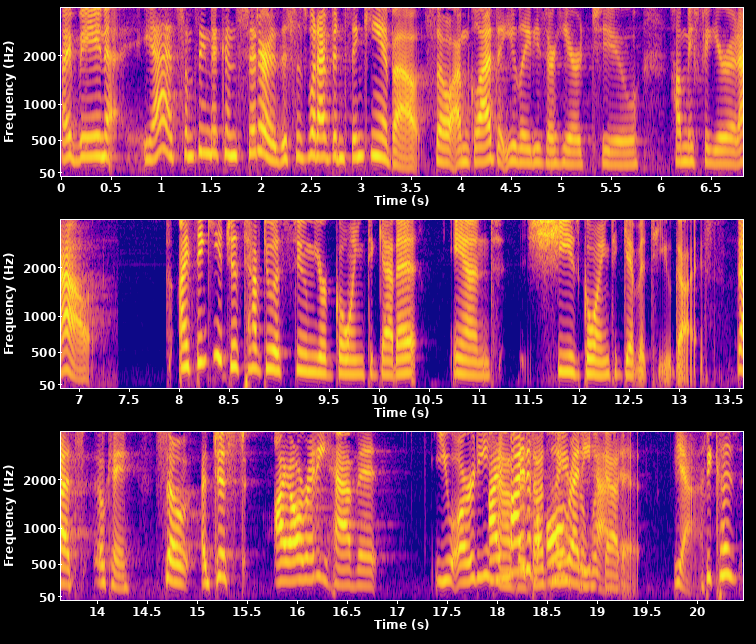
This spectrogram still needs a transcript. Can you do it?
I mean, yeah, it's something to consider. This is what I've been thinking about. So I'm glad that you ladies are here to help me figure it out. I think you just have to assume you're going to get it, and she's going to give it to you guys. That's okay. So uh, just, I already have it. You already have I might it. have That's how you have already to look had at it. it. Yeah. Because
